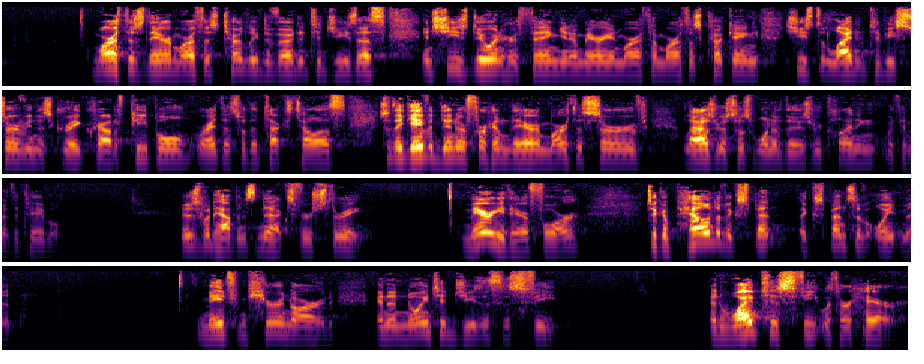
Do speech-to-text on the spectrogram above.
Martha's there. Martha's totally devoted to Jesus, and she's doing her thing. You know, Mary and Martha. Martha's cooking. She's delighted to be serving this great crowd of people, right? That's what the text tell us. So they gave a dinner for him there. Martha served. Lazarus was one of those reclining with him at the table. Notice what happens next, verse 3. Mary, therefore, took a pound of expensive ointment made from pure nard and anointed Jesus' feet and wiped his feet with her hair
